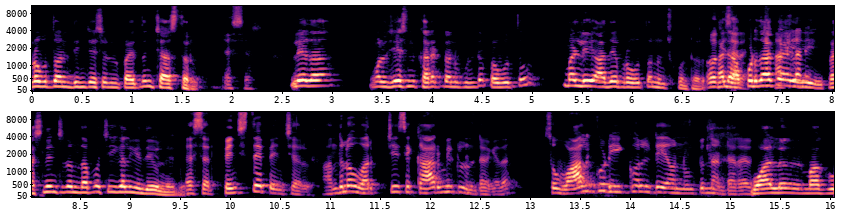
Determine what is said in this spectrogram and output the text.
ప్రభుత్వాన్ని దించేసే ప్రయత్నం చేస్తారు. లేదా వాళ్ళు చేసింది కరెక్ట్ అనుకుంటే ప్రభుత్వం మళ్ళీ అదే ప్రభుత్వం ఉంచుకుంటారు కానీ. అప్పుడు దాకా ప్రశ్నించడం తప్ప చేయగలిగేది ఏం లేదు. సార్ పెంచితే పెంచారు. అందులో వర్క్ చేసే కార్మికులు ఉంటారు కదా. సో వాళ్ళకి కూడా ఈక్వాలిటీ ఏమైనా ఉంటుందంటారా? వాళ్ళు మాకు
